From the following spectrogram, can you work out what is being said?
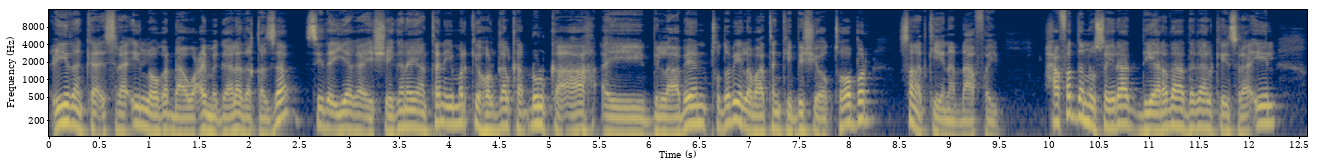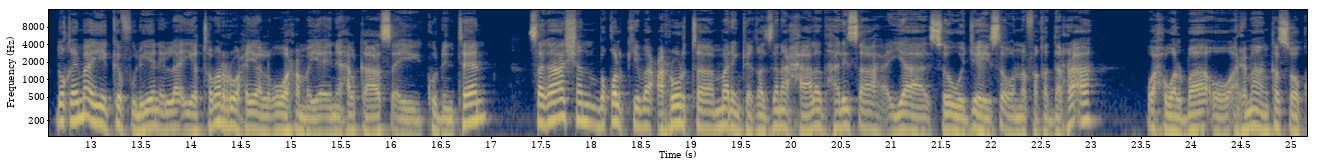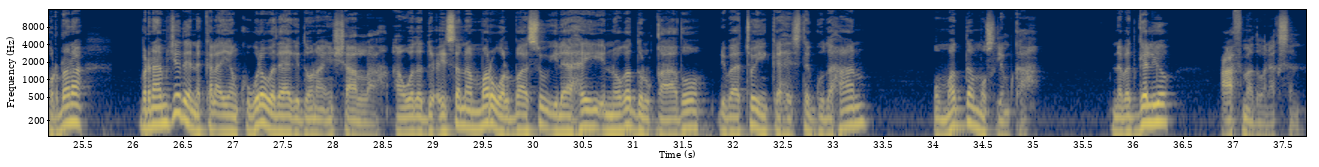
ciidanka israa'iil looga dhaawacay magaalada khaza sida iyaga ay sheeganayaan tan iyo markii howlgalka dhulka ah ay bilaabeen toddobiyo labaatankii bishii oktoobar sanadkiina dhaafay. Xaafadda nusayraad diyaaradaha dagaalka israa'iil duqeymo ayay ka fuliyeen ilaa iyo toban ruux ayaa lagu waramayaa inay halkaas ay ku dhinteen. Sagaashan boqolkiiba carruurta marinka khazana xaalad halis ah ayaa soo wajahaysa oo nafaqa darro ah. Wax walba oo arrimahan ka soo kordhana barnaamijyadeena kale ayaan kugula wadaagi doonaa insha allah aan wada ducaysana mar walba si uu ilaahay inooga dulqaado dhibaatooyinka haysta guud ahaan ummadda muslimka ah nabadgelyo caafimaad wanaagsan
